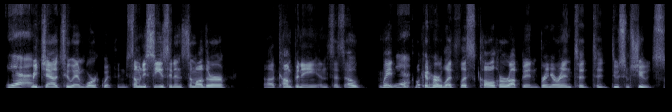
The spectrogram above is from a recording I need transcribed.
Yeah. reach out to and work with. And somebody sees it in some other uh, company and says, "Oh, wait, Yeah. look, look at her. Let's let's call her up and bring her in to to do some shoots."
